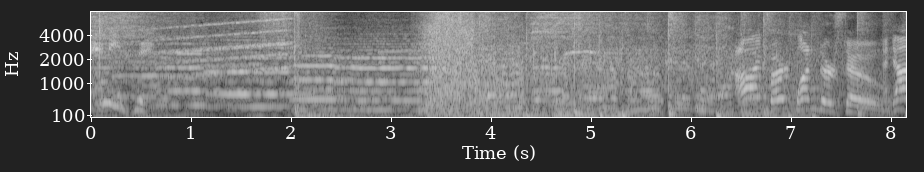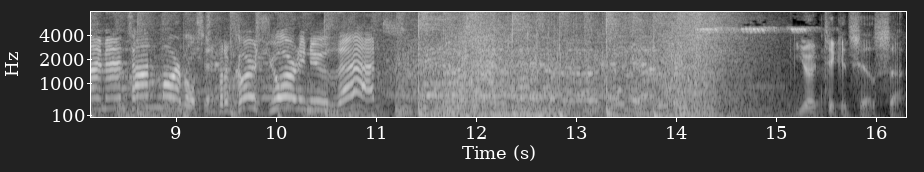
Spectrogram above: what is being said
anything. I'm Burt Wonderstone. And I'm Anton Marvelton. But of course, you already knew that. Your ticket sales suck.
